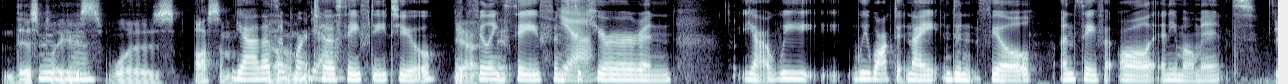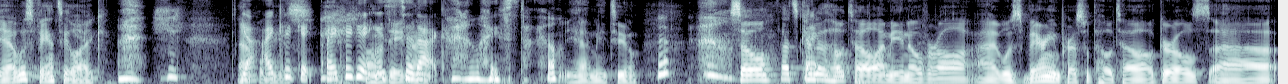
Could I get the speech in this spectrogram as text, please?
this place was awesome. Mm-hmm. Yeah, that's Um, important Yeah. to safety too. Like Yeah, feeling and it- safe and Yeah. secure and yeah, we we walked at night and didn't feel unsafe at all at any moment. Yeah, it was fancy like. yeah, I could get I could get used to night. that kind of lifestyle. Yeah, me too. so that's kind of the hotel. I mean, overall, I was very impressed with the hotel. Girls, uh,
